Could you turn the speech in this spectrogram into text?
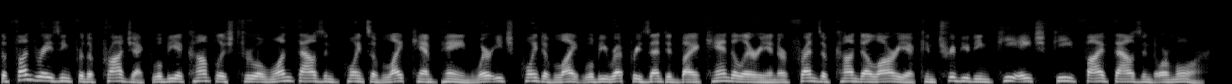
The fundraising for the project will be accomplished through a 1,000 points of light campaign where each point of light will be represented by a Candelarian or Friends of Candelaria contributing PHP 5,000 or more.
